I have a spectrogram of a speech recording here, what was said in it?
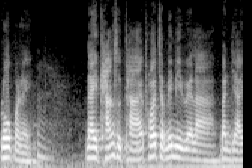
โรคมะเร็งอืมในครั้งสุดท้ายเพราะจะไม่มีเวลาบรรยาย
